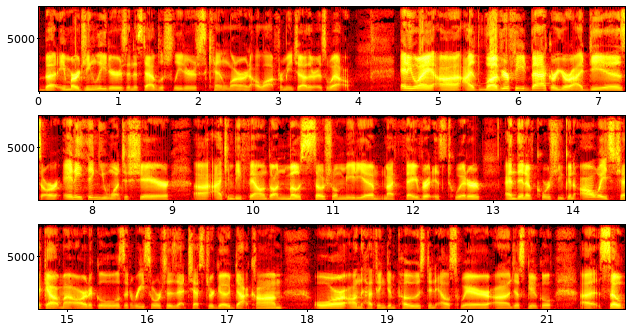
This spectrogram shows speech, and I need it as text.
but emerging leaders and established leaders can learn a lot from each other as well. Anyway, uh, I'd love your feedback or your ideas or anything you want to share. Uh, I can be found on most social media. My favorite is Twitter. And then, of course, you can always check out my articles and resources at chestergoad.com or on the Huffington Post and elsewhere. Uh, just Google. Uh, so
